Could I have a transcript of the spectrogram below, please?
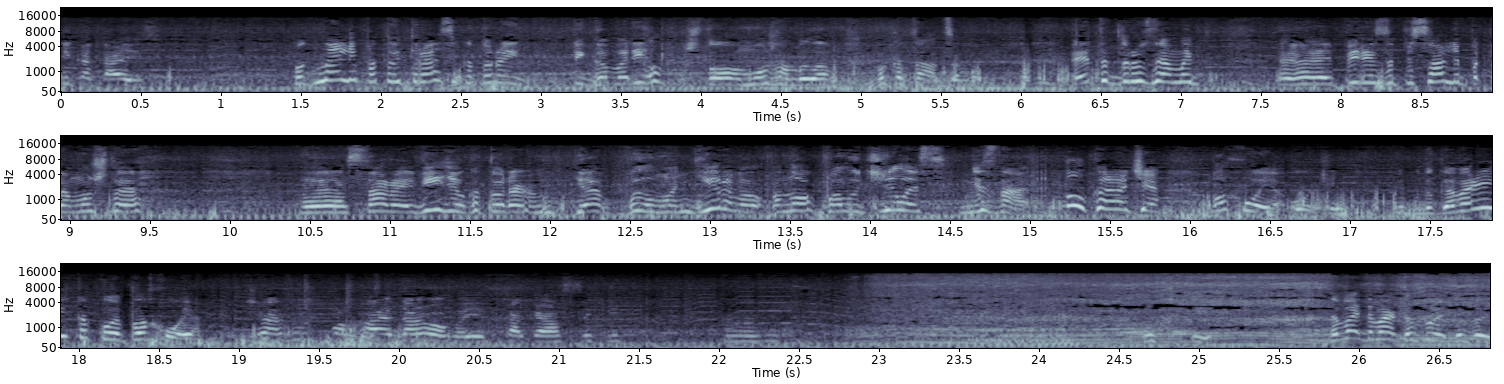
не катались. погнали по той трассе, которой ты говорил, что можно было покататься. Это, друзья, мы э, перезаписали, потому что э, старое видео, которое я был монтировал, оно получилось, не знаю, ну, короче, плохое очень. Не буду говорить, какое плохое. Сейчас будет плохая дорога как раз таки. Ух ты. Давай, давай, газуй, газуй.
